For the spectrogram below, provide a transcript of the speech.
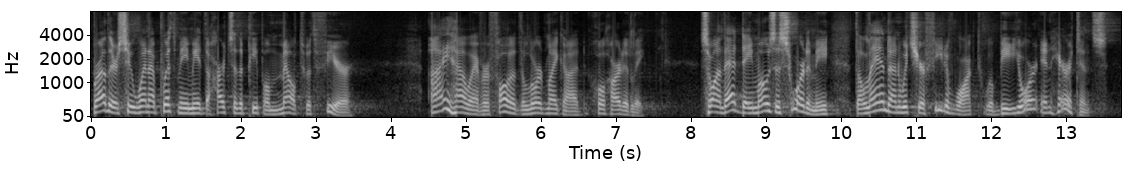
brothers who went up with me made the hearts of the people melt with fear. I, however, followed the Lord my God wholeheartedly. So on that day, Moses swore to me, The land on which your feet have walked will be your inheritance,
